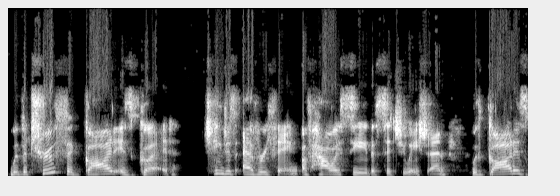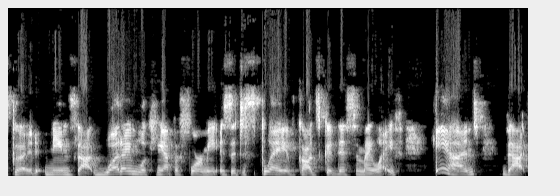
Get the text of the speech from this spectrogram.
with the truth that God is good, changes everything of how I see the situation. With God is good means that what I'm looking at before me is a display of God's goodness in my life and that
